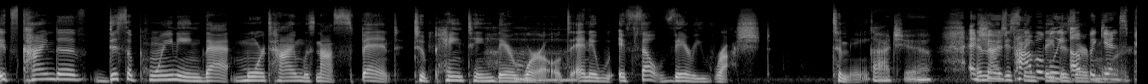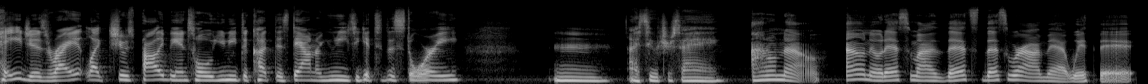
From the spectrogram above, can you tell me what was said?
it's kind of disappointing that more time was not spent to painting their world and it it felt very rushed to me. Got you. And, And she I was probably up against more. pages, right? Like she was probably being told, you need to cut this down or you need to get to the story. Mm, I see what you're saying. I don't know. I don't know. That's my that's that's where I'm at with it.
